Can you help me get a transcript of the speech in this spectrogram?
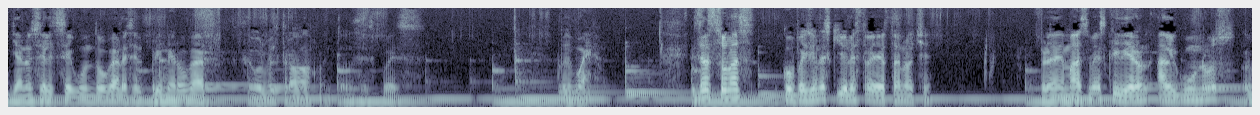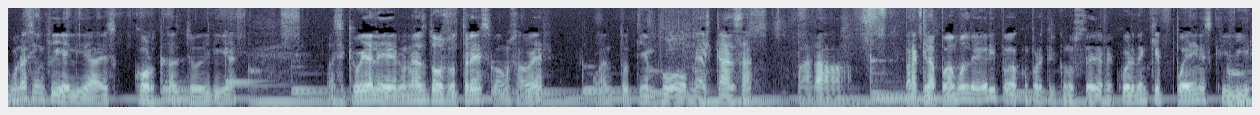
ya no es el segundo hogar, es el primer hogar se vuelve el trabajo. Entonces, pues, pues bueno. Esas son las confesiones que yo les traía esta noche. Pero además me escribieron algunos, algunas infidelidades cortas, yo diría. Así que voy a leer unas dos o tres. Vamos a ver cuánto tiempo me alcanza para, para que la podamos leer y pueda compartir con ustedes. Recuerden que pueden escribir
